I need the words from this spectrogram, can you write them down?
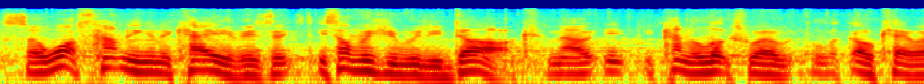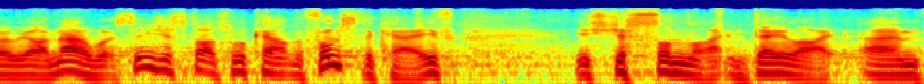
So what's happening in a cave is it, it's obviously really dark. Now it, it kind of looks where, look okay where we are now, but as soon as you start to look out the front of the cave, it's just sunlight and daylight. Um,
